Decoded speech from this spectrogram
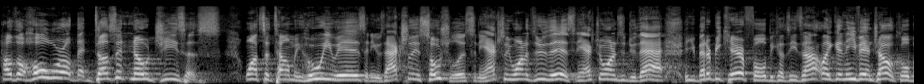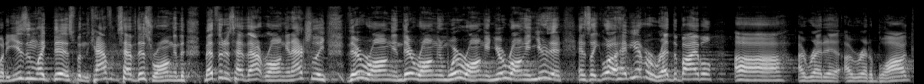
how the whole world that doesn't know Jesus wants to tell me who he is, and he was actually a socialist, and he actually wanted to do this, and he actually wanted to do that, and you better be careful because he's not like an evangelical, but he isn't like this, but the Catholics have this wrong, and the Methodists have that wrong, and actually they're wrong, and they're wrong, and we're wrong, and you're wrong, and you're there. And it's like, well, have you ever read the Bible? Uh, I read it. I read a blog.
